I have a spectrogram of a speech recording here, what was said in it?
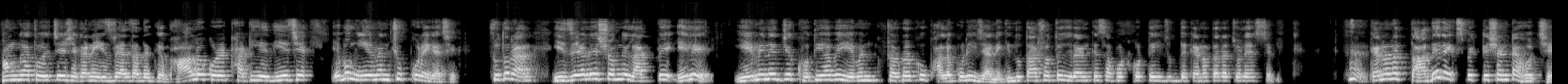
সংঘাত হয়েছে, সেখানে ইসরায়েল তাদেরকে ভালো করে ঠাটিয়ে দিয়েছে এবং ইয়েমেন চুপ করে গেছে। সুতরাং ইসরায়েলের সঙ্গে লাগতে এলে ইয়েমেনের যে ক্ষতি হবে ইয়েমেন সরকার খুব ভালো করেই জানে। কিন্তু তা সত্ত্বেও ইরানকে সাপোর্ট করতে এই যুদ্ধে কেন তারা চলে এসছে? হ্যাঁ কেননা তাদের এক্সপেকটেশনটা হচ্ছে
